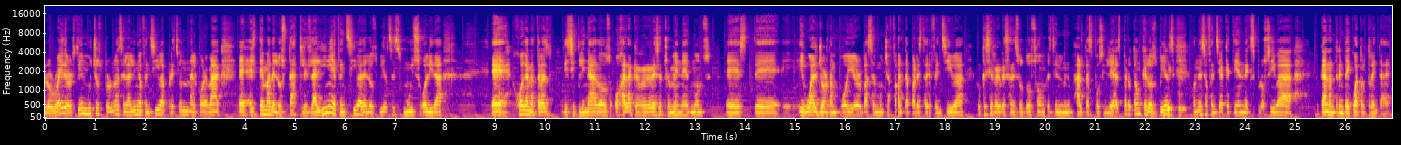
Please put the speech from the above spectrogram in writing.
los Raiders. Tienen muchos problemas en la línea ofensiva, presionan al quarterback, el, el tema de los tackles, la línea defensiva de los Bills es muy sólida. Eh, juegan atrás disciplinados. Ojalá que regrese Tremaine Edmonds. Este, igual Jordan Poyer va a hacer mucha falta para esta defensiva. Creo que si regresan esos dos hombres tienen altas posibilidades, pero tengo que los Bills con esa ofensiva que tienen explosiva ganan 34-30 ¿eh?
